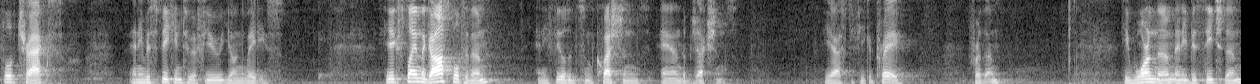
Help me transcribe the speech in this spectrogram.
full of tracts, and he was speaking to a few young ladies. He explained the gospel to them, and he fielded some questions and objections. He asked if he could pray for them. He warned them and he beseeched them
